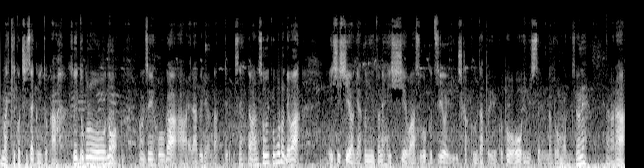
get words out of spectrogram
まあ、結構小さい国とかそういうところの税法が選べるようになってるんですね。だからそういうところでは ACCA は逆に言うとね ACCA はすごく強い資格だということを意味してるんだと思うんですよね。だから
